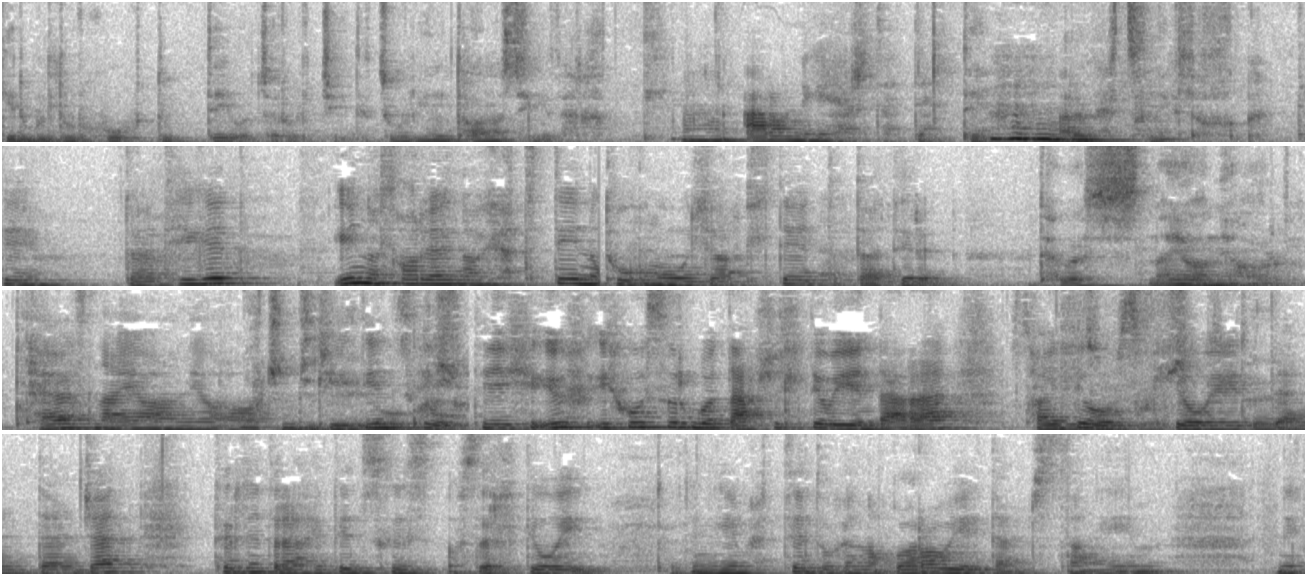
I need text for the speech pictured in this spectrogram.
гэр бүл үр хүүхдүүдтэй юу зориулж идэг. Зүгээр энэ тооноос ингэж харахад л 11-ийн харьцаатай. тий 10 харьцах нэг л байхгүй. Тийм. Одоо тэгээд энэ болохоор яг нэг хятадын түүхэн үйл явдал те. Одоо тэр 50-аас 80 оны хооронд 50-ас 80 оны хооронд 30 жилийн эдийн засгийн их их үүсрэнгүүд давшилтын үеийн дараа соёлын өсгөлийн үед дамжаад тэрний дараах эдийн засгийн өсрэлтийн үе. Энэ юм хятадын түүхэн 3 үеийг дамжсан юм нэг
